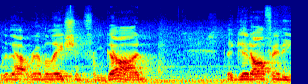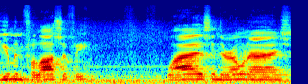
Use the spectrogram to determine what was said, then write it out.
without revelation from God, they get off into human philosophy, wise in their own eyes,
